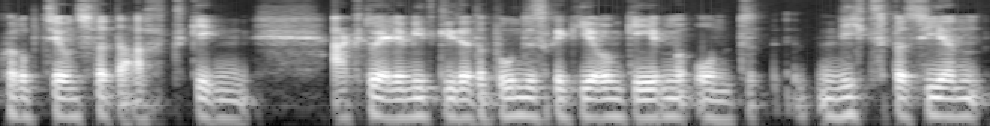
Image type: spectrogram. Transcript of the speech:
Korruptionsverdacht gegen aktuelle Mitglieder der Bundesregierung geben und nichts passieren,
